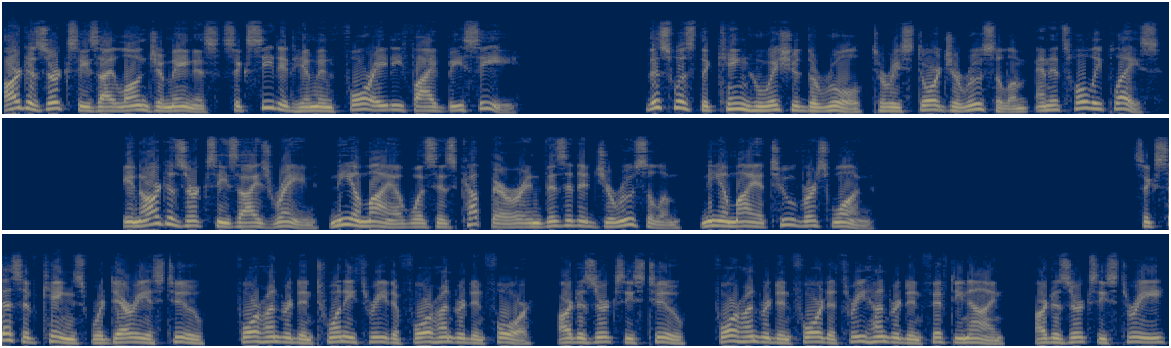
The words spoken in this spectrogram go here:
Artaxerxes I Longimanus succeeded him in 485 BC. This was the king who issued the rule to restore Jerusalem and its holy place. In Artaxerxes I's reign, Nehemiah was his cupbearer and visited Jerusalem, Nehemiah 2 verse 1. Successive kings were Darius II, 423 to 404, Artaxerxes II, 404 to 359, Artaxerxes III,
